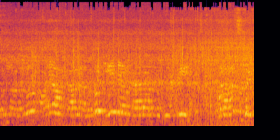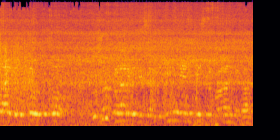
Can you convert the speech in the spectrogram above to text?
ధర్మాలలో ఆయా కాలాలలో ఏ దేవత ఆరాధన చేస్తే మన మనసు దైవానికి చెప్పే అవుతుందో ఋషులు ప్రణాళిక చేశారు. నీవు నేను చేసిన ప్రణాళిక కాదు.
